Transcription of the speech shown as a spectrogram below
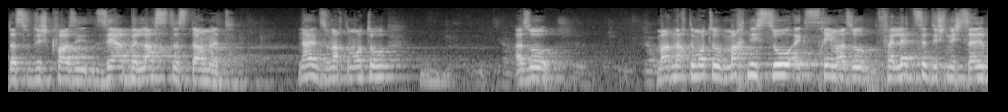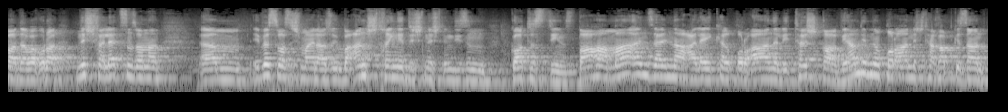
dass du dich quasi sehr belastest damit. Nein, so nach dem Motto, also nach dem Motto, mach nicht so extrem, also verletze dich nicht selber dabei oder nicht verletzen, sondern ähm, ihr wisst, was ich meine, also überanstrenge dich nicht in diesem Gottesdienst. Wir haben dir den Koran nicht herabgesandt,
